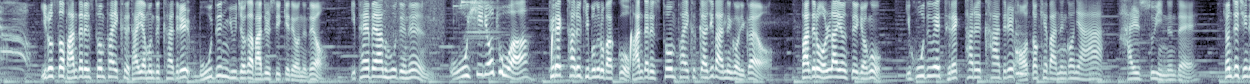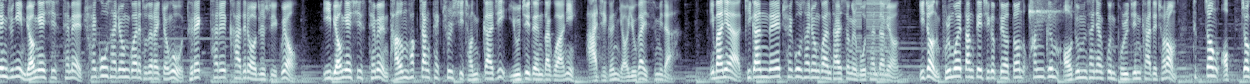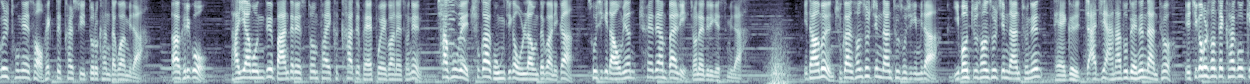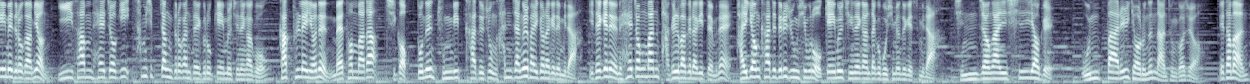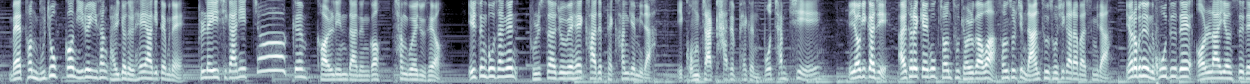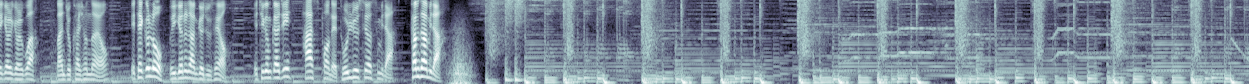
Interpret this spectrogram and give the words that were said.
이로써 반다르 스톤 파이크 다이아몬드 카드를 모든 유저가 받을 수 있게 되었는데요. 이 패배한 호드는 오히려 좋아. 드렉타르 기본으로 받고 반다르 스톤 파이크까지 받는 거니까요. 반대로 얼라이언스의 경우 이 호드의 드렉타르 카드를 어떻게 받는 거냐 할 수 있는데 현재 진행 중인 명예 시스템의 최고 사령관에 도달할 경우 드렉타르 카드를 얻을 수 있고요. 이 명예 시스템은 다음 확장팩 출시 전까지 유지된다고 하니 아직은 여유가 있습니다. 이 만약 기간 내에 최고 사령관 달성을 못한다면 이전 불모의 땅 때 지급되었던 황금 어둠 사냥꾼 볼진 카드처럼 특정 업적을 통해서 획득할 수 있도록 한다고 합니다. 아 그리고 다이아몬드 반다르 스톤 파이크 카드 배포에 관해서는 차후에 추가 공지가 올라온다고 하니까 소식이 나오면 최대한 빨리 전해드리겠습니다. 이 다음은 주간 선술집 난투 소식입니다. 이번 주 선술집 난투는 덱을 짜지 않아도 되는 난투. 이 직업을 선택하고 게임에 들어가면 2, 3 해적이 30장 들어간 덱으로 게임을 진행하고 각 플레이어는 매 턴마다 직업 또는 중립 카드 중 한 장을 발견하게 됩니다. 이 덱에는 해적만 바글바글하기 때문에 발견 카드들을 중심으로 게임을 진행한다고 보시면 되겠습니다. 진정한 실력을 운빨을 겨루는 난투인 거죠. 예, 다만 매턴 무조건 1회 이상 발견을 해야 하기 때문에 플레이 시간이 조금 걸린다는 거 참고해주세요. 1승 보상은 불사조회의 카드팩 1개입니다. 이 공짜 카드팩은 못 참지. 예, 여기까지 알터렛 계곡 전투 결과와 선술집 난투 소식 알아봤습니다. 여러분은 호드 대 얼라이언스 대결 결과 만족하셨나요? 예, 댓글로 의견을 남겨주세요. 예, 지금까지 하스펀의 돌뉴스였습니다. 감사합니다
